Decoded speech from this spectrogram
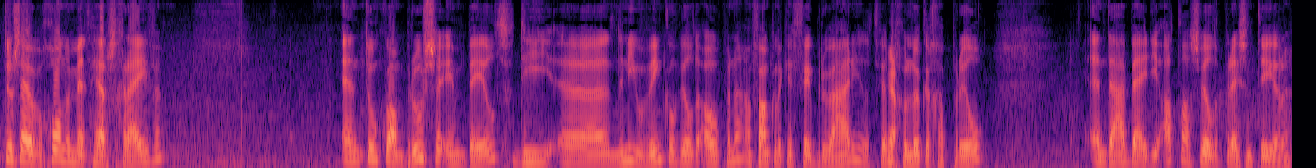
toen zijn we begonnen met herschrijven. En toen kwam Broese in beeld, die eh, de nieuwe winkel wilde openen. Aanvankelijk in februari, dat werd Ja. gelukkig april. En daarbij die atlas wilde presenteren.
